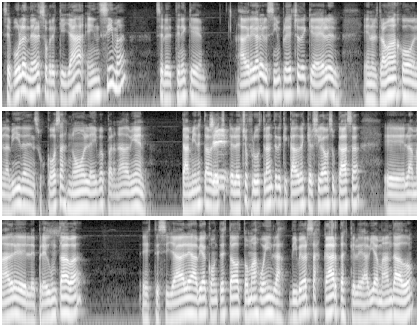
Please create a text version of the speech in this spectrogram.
se burlen de él sobre que ya encima se le tiene que agregar el simple hecho de que a él en el trabajo, en la vida, en sus cosas, no le iba para nada bien. También estaba el, hecho, frustrante de que cada vez que él llegaba a su casa, eh, la madre le preguntaba este, si ya le había contestado Thomas Wayne las diversas cartas que le había mandado,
